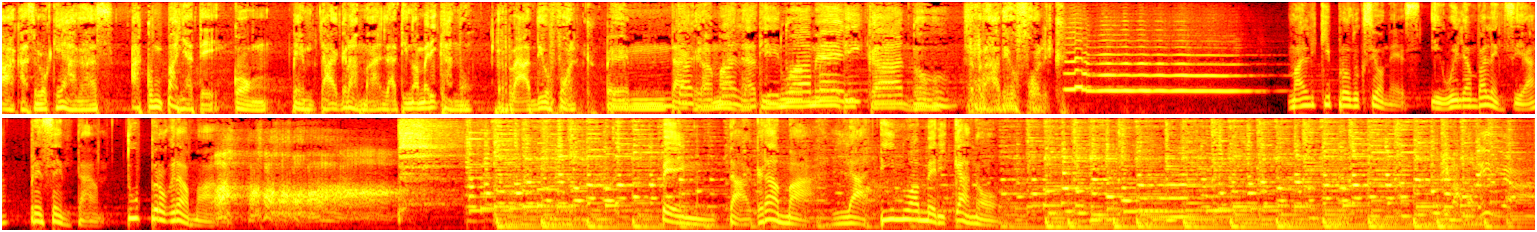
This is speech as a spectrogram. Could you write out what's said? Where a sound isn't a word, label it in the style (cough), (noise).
Hagas lo que hagas, acompáñate con Pentagrama Latinoamericano, Radio Folk. Pentagrama Latinoamericano, Radio Folk. Malky Producciones y William Valencia presentan tu programa. (laughs) Pentagrama Latinoamericano.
